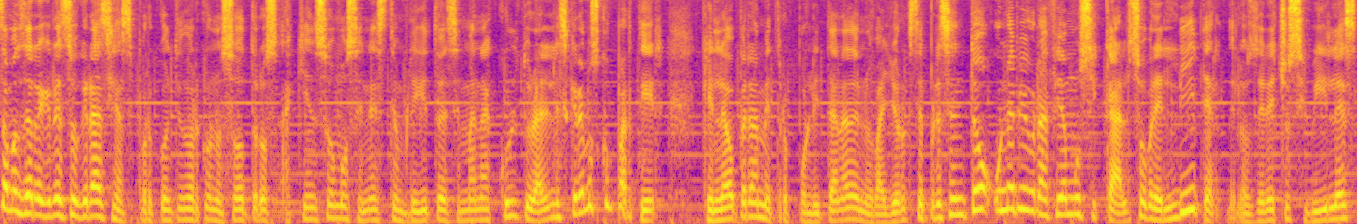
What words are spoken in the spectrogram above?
Estamos de regreso, gracias por continuar con nosotros. Aquí en Somos en este ombliguito de semana cultural. Les queremos compartir que en la Ópera Metropolitana de Nueva York se presentó una biografía musical sobre el líder de los derechos civiles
